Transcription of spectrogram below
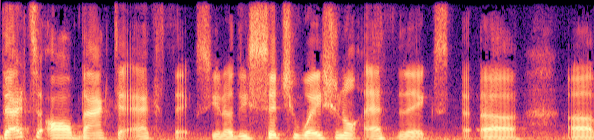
that's all back to ethics. You know, these situational ethics uh, uh,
